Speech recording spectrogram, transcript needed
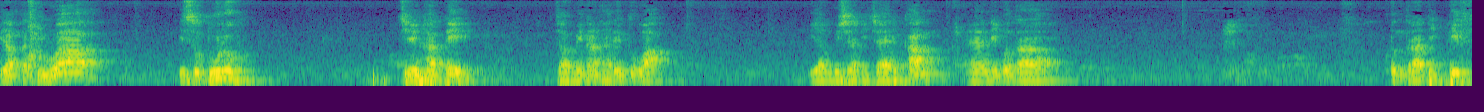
yang kedua isu buruh JHT jaminan hari tua yang bisa dicairkan eh, ini kontra kontradiktif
